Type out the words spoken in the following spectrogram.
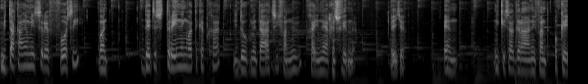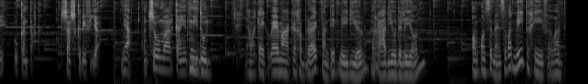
mitakang misref fossi, want dit is training wat ik heb gehad. Die documentatie van nu ga je nergens vinden. Weet je? En Nikisa Grani van, oké, hoe kan dat? Saskrief ja. Ja. Want zomaar kan je het niet doen. Ja, maar kijk, wij maken gebruik van dit medium, Radio de Leon, om onze mensen wat mee te geven. Want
